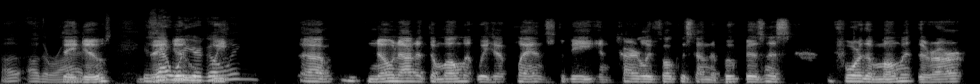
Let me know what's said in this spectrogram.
uh, other they items. Do. Is they that do. where you're going? We, um, no, not at the moment. We have plans to be entirely focused on the boot business. For the moment, there are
